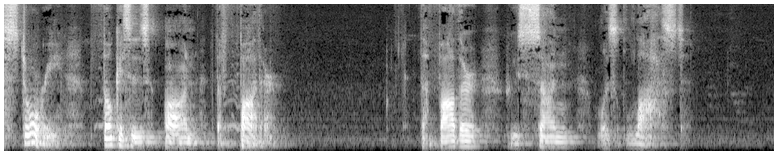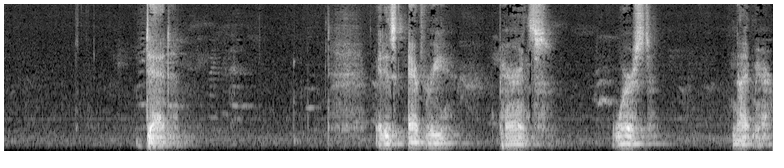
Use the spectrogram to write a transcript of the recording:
story focuses on the father. The father whose son was lost, dead. It is every parent's worst nightmare.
